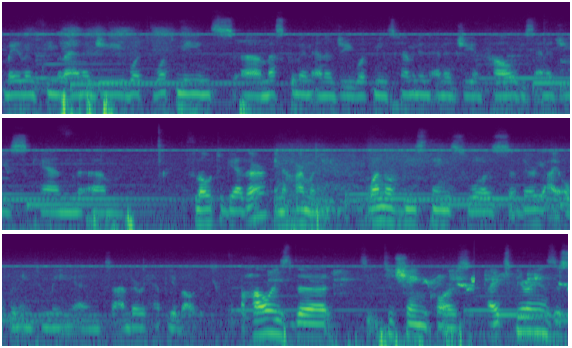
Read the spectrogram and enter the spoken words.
male and female energy, what what means uh, masculine energy, what means feminine energy, and how these energies can um, flow together in harmony. One of these things was very eye-opening to me, and I'm very happy about it. How is the teaching course? I experienced this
